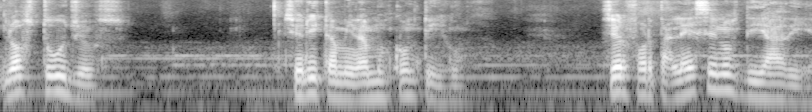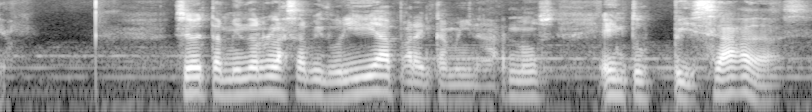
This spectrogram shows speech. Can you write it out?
los tuyos. Señor, y caminamos contigo. Señor, fortalécenos día a día. Señor, también danos la sabiduría para encaminarnos en tus pisadas.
